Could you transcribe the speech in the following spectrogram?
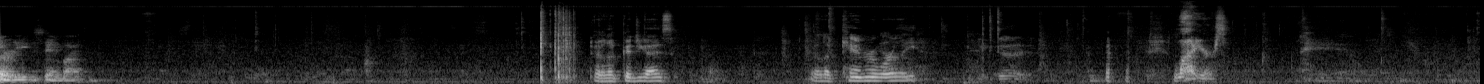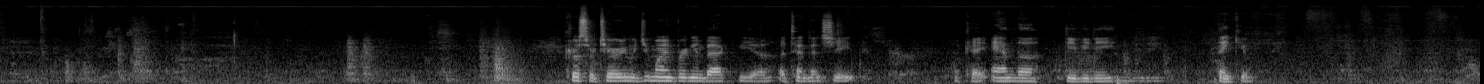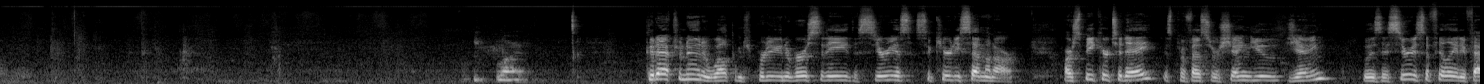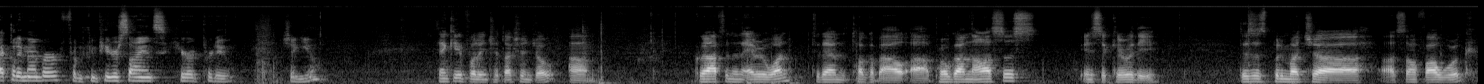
thirty, stand by. Do I look good, you guys? Do I look camera worthy? Good. Liars. Chris or Terry, would you mind bringing back the uh, attendance sheet? Okay, and the DVD? Thank you. Live. Good afternoon and welcome to Purdue University, the CERIAS Security Seminar. Our speaker today is Professor Xiangyu Zhang, who is a CERIAS affiliated faculty member from computer science here at Purdue. Shengyu? Thank you for the introduction, Joe. Um, good afternoon, everyone. Today I'm going to talk about uh, program analysis in security. This is pretty much uh, uh, some of our work,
